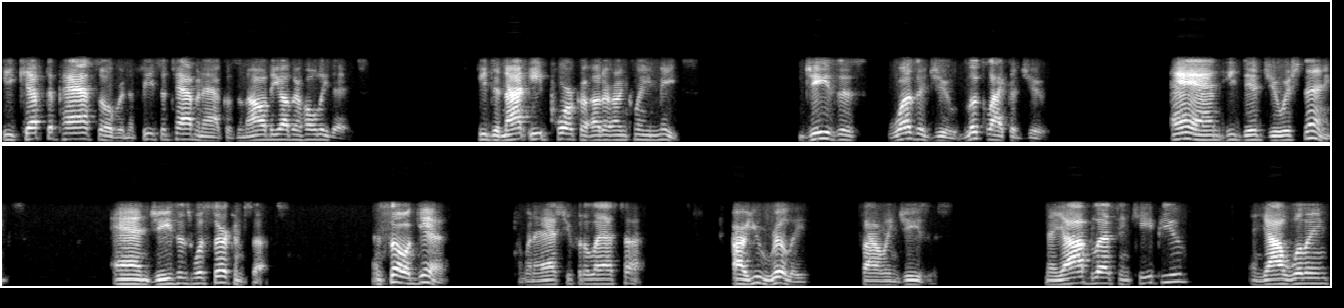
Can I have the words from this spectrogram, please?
He kept the Passover and the Feast of Tabernacles and all the other holy days. He did not eat pork or other unclean meats. Jesus was a Jew, looked like a Jew and he did Jewish things. And Jesus was circumcised. And so, again, I'm going to ask you for the last time are you really following Jesus? Now, Yah bless and keep you, and Yah willing,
